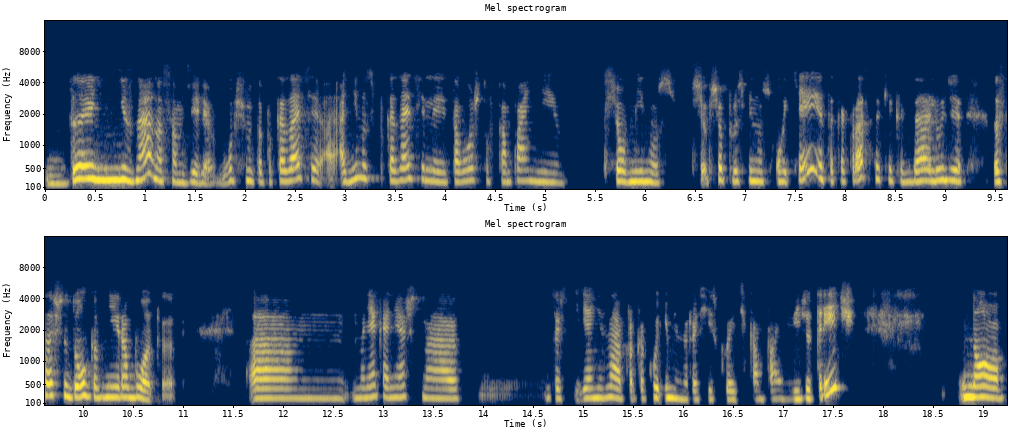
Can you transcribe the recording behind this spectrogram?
да не знаю, на самом деле. В общем-то, показатель, одним из показателей того, что в компании все в минус, все, все плюс-минус окей, это как раз-таки, когда люди достаточно долго в ней работают. Мне, конечно, то есть я не знаю, про какую именно российскую эти компанию идет речь, но,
